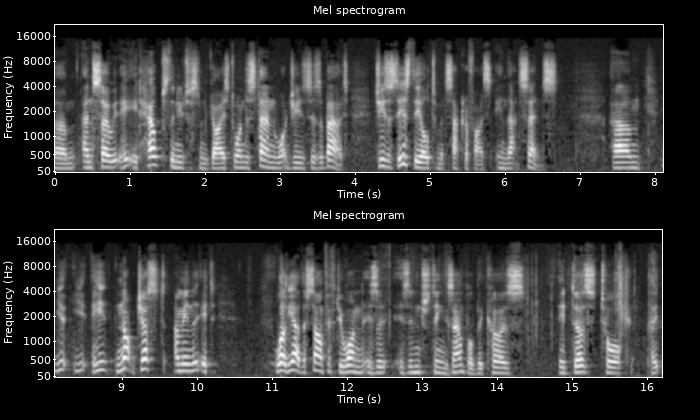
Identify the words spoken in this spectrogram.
Um, and so it, it helps the New Testament guys to understand what Jesus is about. Jesus is the ultimate sacrifice in that sense. Um, you, you, he, not just, I mean, it, well, yeah, the Psalm 51 is, a, is an interesting example because it does talk, it,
